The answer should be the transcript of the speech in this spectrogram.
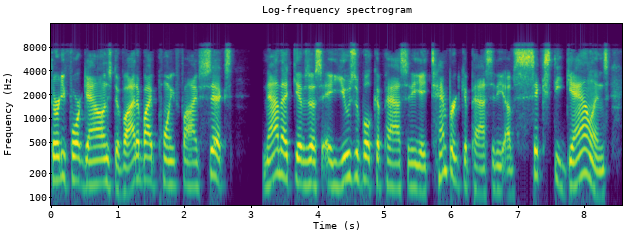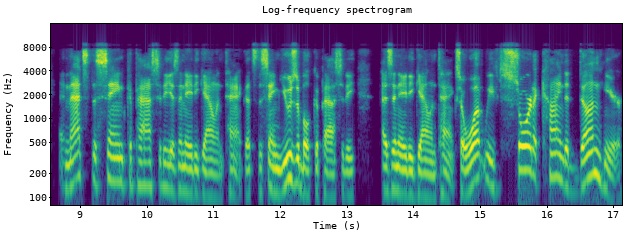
34 gallons divided by 0.56. Now that gives us a usable capacity, a tempered capacity of 60 gallons, and that's the same capacity as an 80 gallon tank. That's the same usable capacity as an 80 gallon tank. So what we've sort of kind of done here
